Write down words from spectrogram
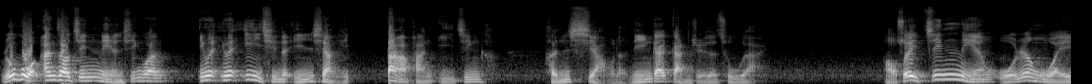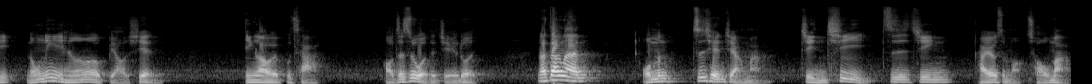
如果按照今年新冠，因为因为疫情的影响，大盘已经很小了，你应该感觉得出来。好，所以今年我认为农历年后的表现应该会不差。好，这是我的结论。那当然，我们之前讲嘛，景气资金。还有什么筹码？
